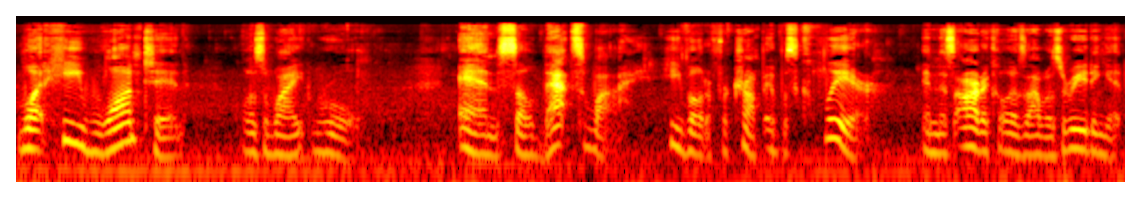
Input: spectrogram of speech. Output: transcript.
What he wanted was white rule. And so that's why he voted for Trump. It was clear in this article as I was reading it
